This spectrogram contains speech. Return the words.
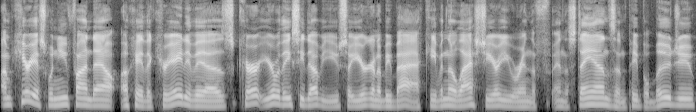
I'm curious when you find out, okay, the creative is Kurt, you're with ECW, so you're going to be back, even though last year you were in the, in the stands and people booed you.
